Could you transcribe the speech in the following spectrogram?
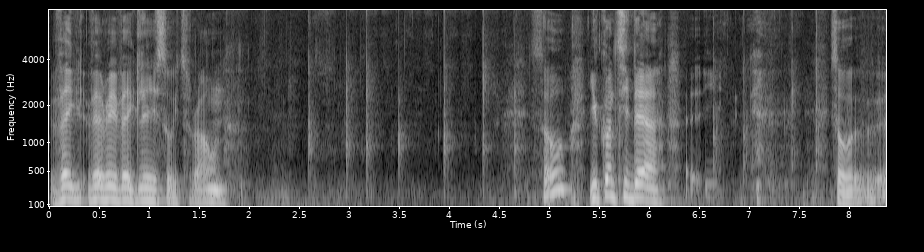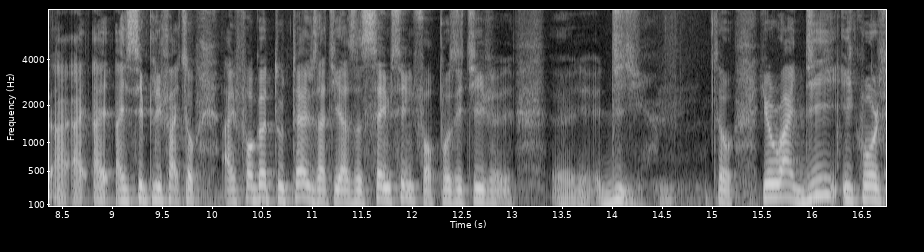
vague, very vaguely, so it's around. So you consider. So I, I, I simplify. So I forgot to tell that he has the same thing for positive uh, D. So you write D equals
